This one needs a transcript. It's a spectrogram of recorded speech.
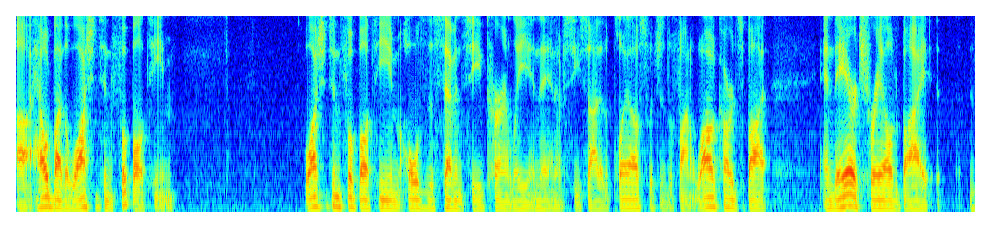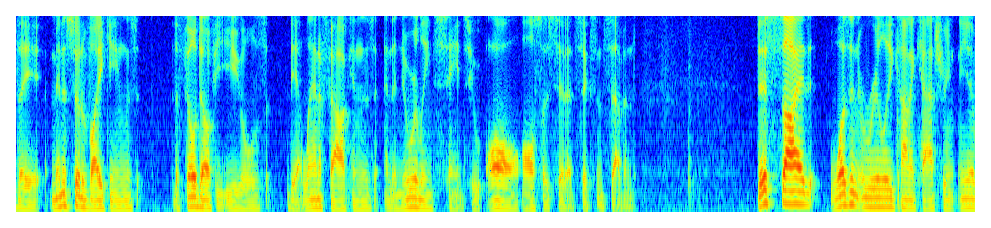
uh, held by the Washington football team. Washington football team holds the seventh seed currently in the NFC side of the playoffs, which is the final wild card spot, and they are trailed by the Minnesota Vikings, the Philadelphia Eagles, the Atlanta Falcons, and the New Orleans Saints, who all also sit at six and seven. This side wasn't really kind of catching, it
